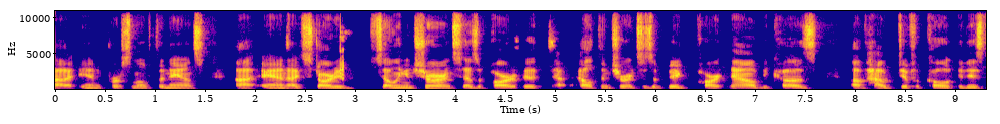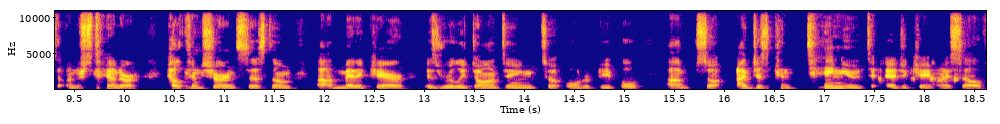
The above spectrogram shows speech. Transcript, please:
uh, in personal finance. Uh, and I started selling insurance as a part of it. Health insurance is a big part now because of how difficult it is to understand our health insurance system. Uh, Medicare is really daunting to older people. Um, so I've just continued to educate myself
